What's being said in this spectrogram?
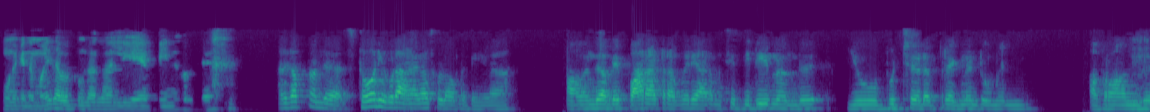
உனக்கு இந்த மனித குண்டெல்லாம் இல்லையே அப்படின்னு சொல்லிட்டு. அதுக்கப்புறம் அந்த ஸ்டோரி கூட அழகா சொல்லுவாங்க பாத்தீங்களா? அவன் வந்து அப்படியே பாராட்டுற மாதிரி ஆரம்பிச்சு திடீர்னு வந்து யூ புட்சர்ட் பிரெக்னென்ட் உமன் அப்புறம் வந்து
